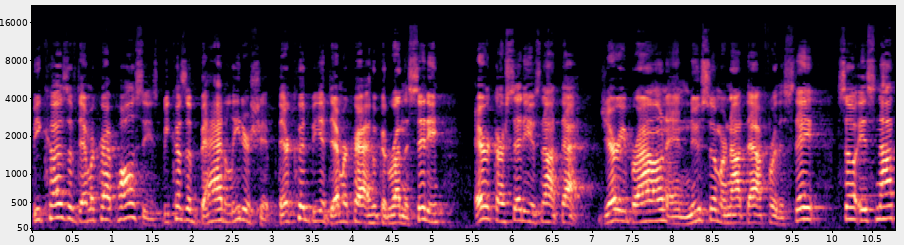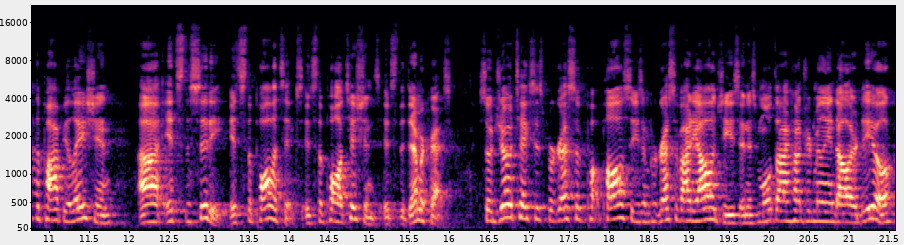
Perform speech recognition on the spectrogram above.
because of Democrat policies, because of bad leadership. There could be a Democrat who could run the city. Eric Garcetti is not that. Jerry Brown and Newsom are not that for the state. So it's not the population, uh, it's the city, it's the politics, it's the politicians, it's the Democrats. So Joe takes his progressive po- policies and progressive ideologies and his multi-hundred million dollar deal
